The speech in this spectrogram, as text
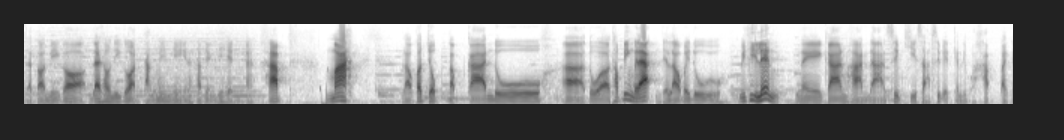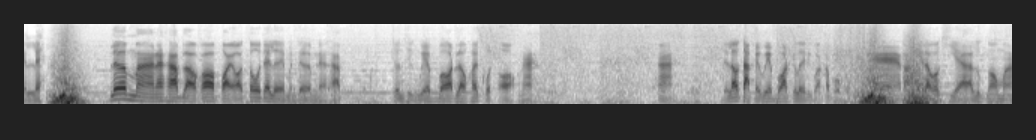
แต่ตอนนี้ก็ได้เท่านี้ก่อนตังค์ไม่มีนะครับ อย่างที่เห็นนะครับ มาเราก็จบกับการดูตัวท็อปปิ้งไปแล้ว เดี๋ยวเราไปดูวิธีเล่นในการผ่านด่าน 10คีย์31 กันดีกว่าครับ ไปกันเลย เริ่มมานะครับ เราก็ปล่อยออโต้ได้เลยเหมือนเดิมนะครับ จนถึงเวฟบบอสเราค่อยกดออกนะ อะ เดี๋ยวเราตัดไปเว็บบอสกันเลยดีกว่าครับผมตอนนี้เราก็เคลียร์ลูกน้องมา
